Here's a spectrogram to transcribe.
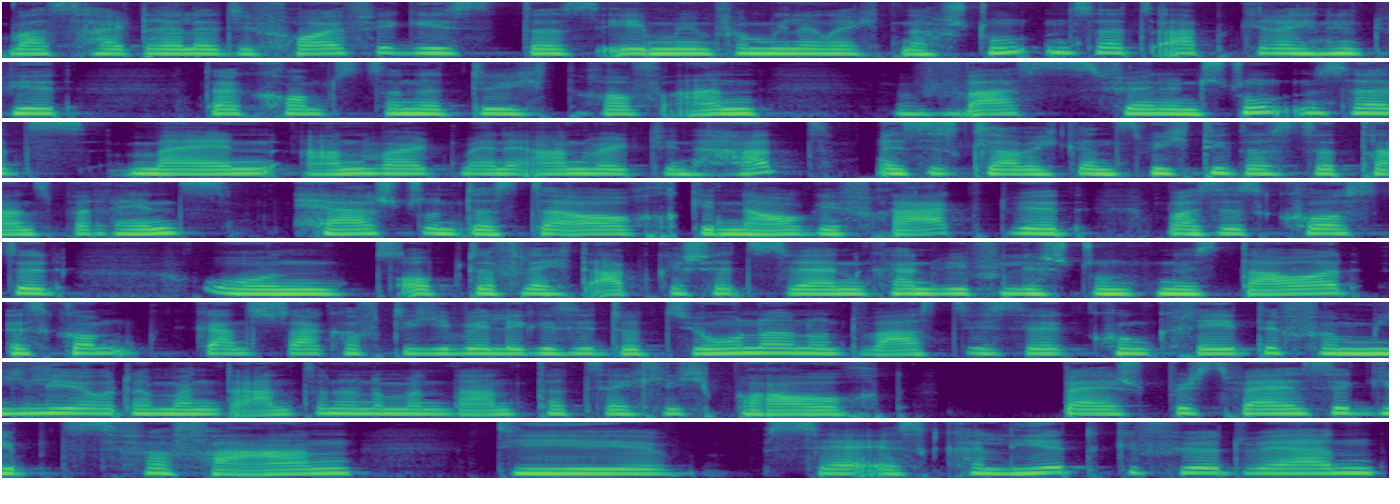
was halt relativ häufig ist, dass eben im Familienrecht nach Stundensatz abgerechnet wird. Da kommt es dann natürlich darauf an, was für einen Stundensatz mein Anwalt, meine Anwältin hat. Es ist, glaube ich, ganz wichtig, dass da Transparenz herrscht und dass da auch genau gefragt wird, was es kostet und ob da vielleicht abgeschätzt werden kann, wie viele Stunden es dauert. Es kommt ganz stark auf die jeweilige Situation an und was diese konkrete Familie oder Mandantin oder Mandant tatsächlich braucht. Beispielsweise gibt es Verfahren, die sehr eskaliert geführt werden,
